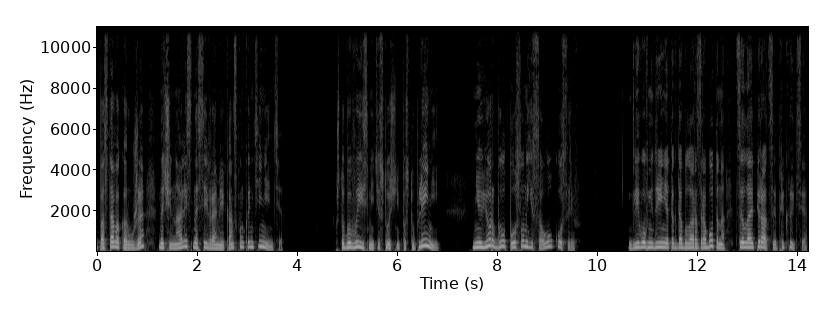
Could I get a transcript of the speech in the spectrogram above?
поставок оружия начинались на североамериканском континенте. Чтобы выяснить источник поступлений, в Нью-Йорк был послан Исаул Косарев. Для его внедрения тогда была разработана целая операция прикрытия.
